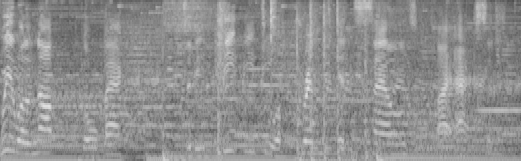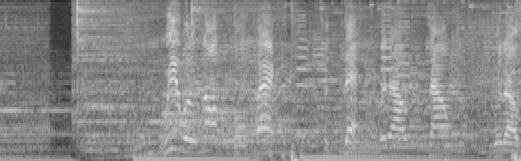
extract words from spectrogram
We will not go back to be beaten to a print in cells by accident. We will not go back to death without doubt, without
